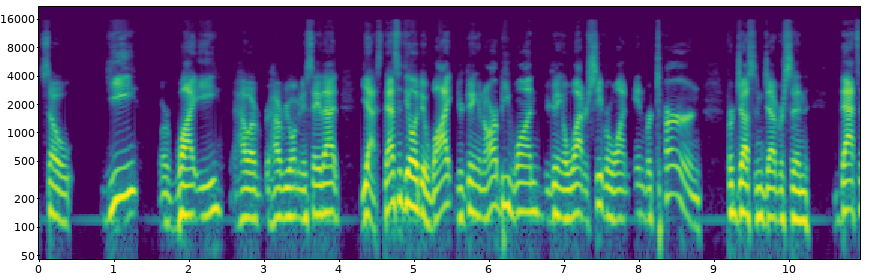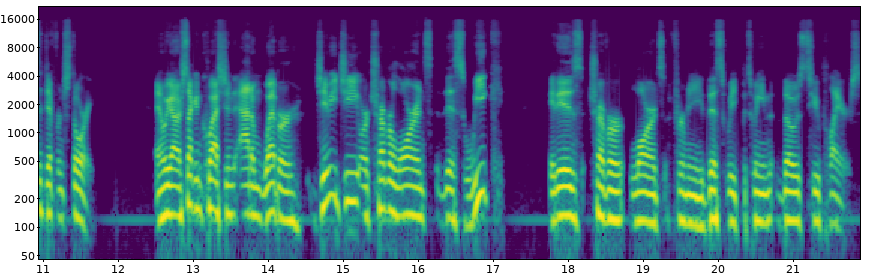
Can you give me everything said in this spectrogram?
So, ye or ye, however, however you want me to say that, Yes, that's the deal I do. Why? You're getting an RB1, you're getting a wide receiver one in return for Justin Jefferson. That's a different story. And we got our second question, Adam Weber. Jimmy G or Trevor Lawrence this week? It is Trevor Lawrence for me this week between those two players.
